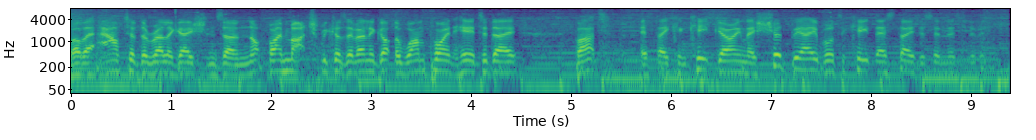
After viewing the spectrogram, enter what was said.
Well, they're out of the relegation zone, not by much because they've only got the one point here today. But if they can keep going, they should be able to keep their status in this division.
